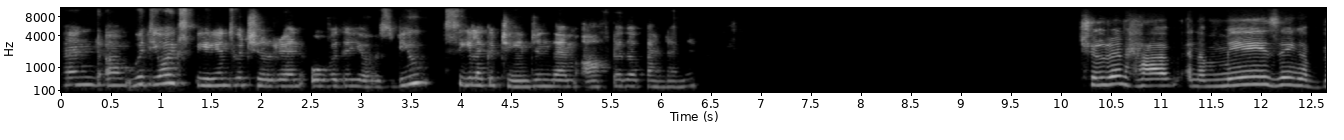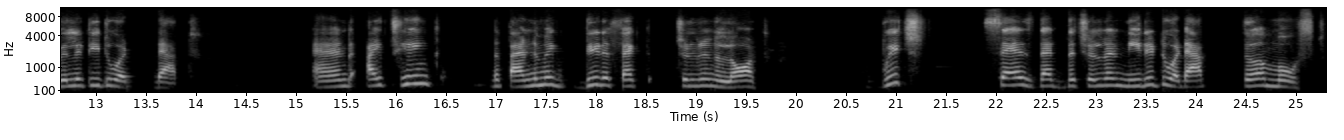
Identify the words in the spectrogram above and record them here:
And um, with your experience with children over the years, do you see like a change in them after the pandemic? Children have an amazing ability to adapt. And I think the pandemic did affect children a lot, which says that the children needed to adapt the most.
